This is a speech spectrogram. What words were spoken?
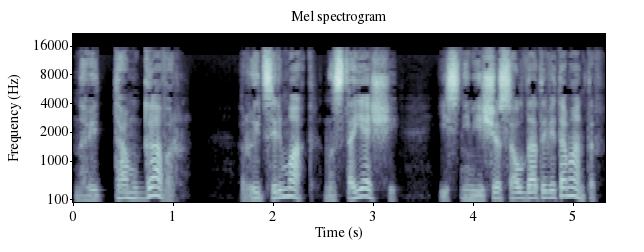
Но ведь там Гавр, рыцарь-маг, настоящий, и с ним еще солдаты витамантов.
